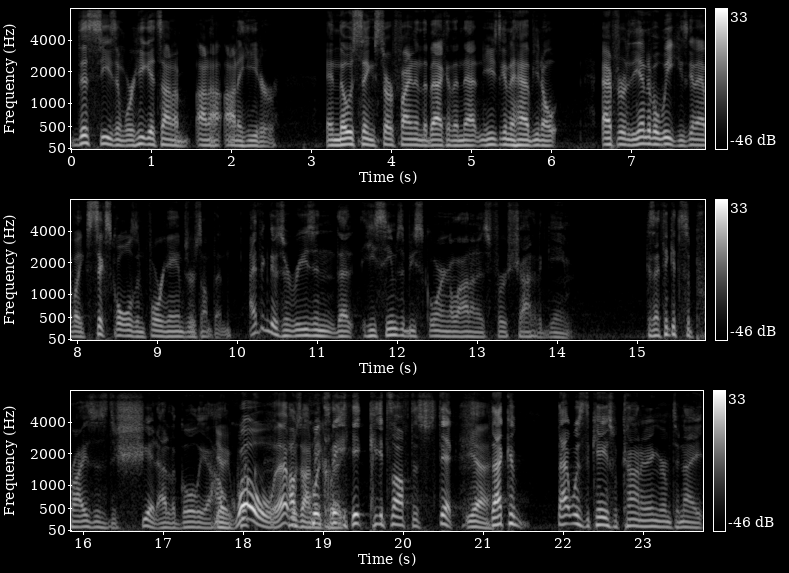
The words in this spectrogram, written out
this season where he gets on a on a on a heater, and those things start finding the back of the net, and he's going to have you know after the end of a week he's going to have like six goals in four games or something. I think there's a reason that he seems to be scoring a lot on his first shot of the game. Because I think it surprises the shit out of the goalie. How Yeah, quick- whoa, that how was on quickly quick. it gets off the stick. Yeah. that could that was the case with Connor Ingram tonight.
